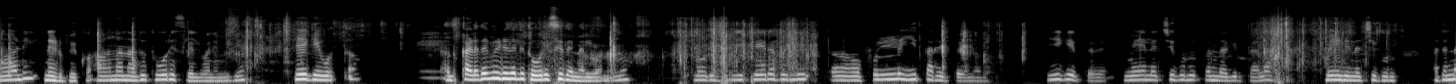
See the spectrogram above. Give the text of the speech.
ಮಾಡಿ ನೆಡಬೇಕು. ನಾನು ಅದು ತೋರಿಸಲಿಲ್ವ ನಿಮಗೆ? ಹೇಗೆ ಗೊತ್ತಾ? ಅದು ಕಳೆದ ವಿಡಿಯೋದಲ್ಲಿ ತೋರಿಸಿದ್ದೇನಲ್ವಾ ನಾನು? ನೋಡಿ, ಈ ಕೇರೆ ಬಳ್ಳಿ ಫುಲ್ ಈ ತರ ಇರ್ತದೆ ನೋಡಿ. ಹೀಗೆ ಇರ್ತದೆ. ಮೇಲೆ ಚಿಗುರು ಬಂದಾಗಿರ್ತಲ್ಲ ಮೇಲಿನ ಚಿಗುರು. ಅದನ್ನ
